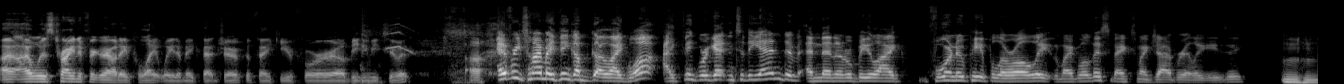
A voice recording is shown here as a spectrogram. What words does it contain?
I, I was trying to figure out a polite way to make that joke, but thank you for uh, beating me to it. Uh, Every time I think I'm go- like, what? I think we're getting to the end of, and then it'll be like four new people are all late. I'm like, well, this makes my job really easy. Mm-hmm.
